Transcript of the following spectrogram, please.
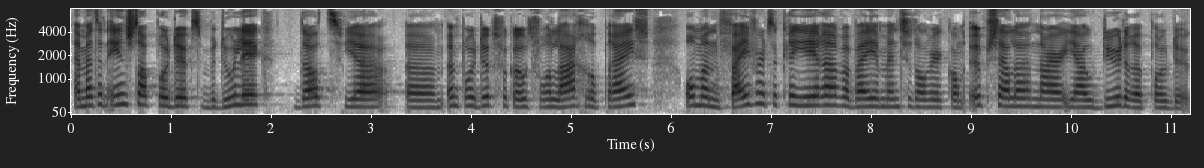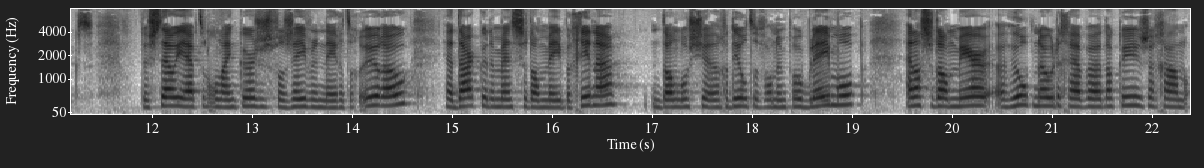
En met een instapproduct bedoel ik dat je um, een product verkoopt voor een lagere prijs om een vijver te creëren waarbij je mensen dan weer kan upsellen naar jouw duurdere product. Dus stel je hebt een online cursus van 97 euro, ja, daar kunnen mensen dan mee beginnen. Dan los je een gedeelte van hun probleem op. En als ze dan meer eh, hulp nodig hebben, dan kun je ze gaan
